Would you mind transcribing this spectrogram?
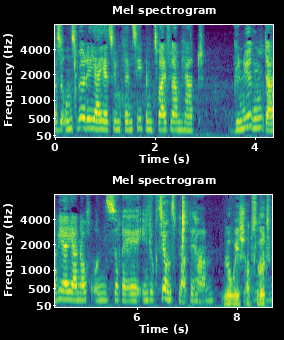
Also uns würde ja jetzt im Prinzip ein Zweiflammenherd genügen, da wir ja noch unsere Induktionsplatte haben. Logisch, absolut.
